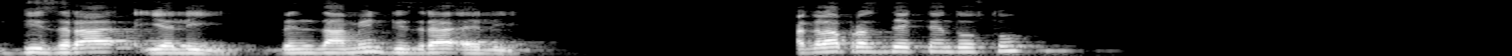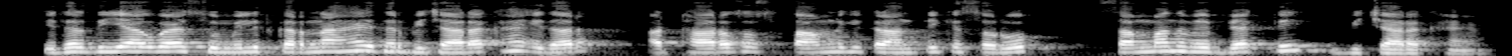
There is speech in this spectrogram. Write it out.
डिजरा डिजरायली, बेंजामिन डिजरा डिजरायली। अगला प्रश्न देखते हैं दोस्तों। इधर दिया हुआ है, सुमिलित करना है, इधर विचारक हैं, इधर अठारह की क्रांति के स्वरूप संबंध में व्यक्ति विचारक हैं।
